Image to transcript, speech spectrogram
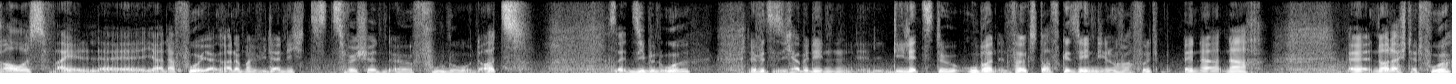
raus, weil äh, ja, da fuhr ja gerade mal wieder nichts zwischen äh, Funo und Otz. Seit 7 Uhr. Der Witz ist, ich habe den, die letzte U-Bahn in Volksdorf gesehen, die noch nach, äh, nach äh, Norderstedt fuhr.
